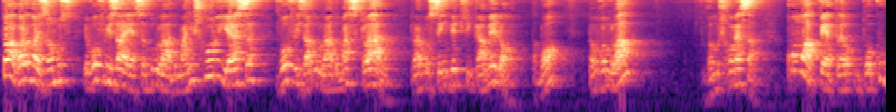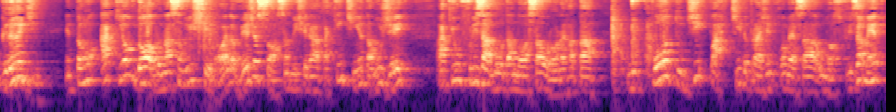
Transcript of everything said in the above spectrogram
Então agora nós vamos, eu vou frisar essa do lado mais escuro e essa vou frisar do lado mais claro, para você identificar melhor, tá bom? Então vamos lá? Vamos começar. Como a pétala é um pouco grande, então aqui eu dobro na sanduicheira. Olha, veja só, a sanduicheira está quentinha, está no jeito. Aqui o frisador da nossa Aurora já está no ponto de partida para a gente começar o nosso frisamento.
